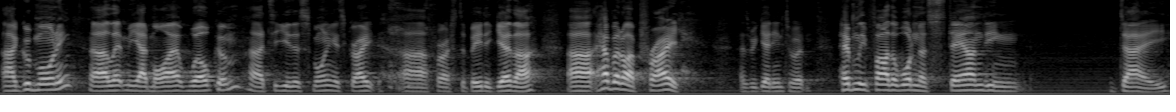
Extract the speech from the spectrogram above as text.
Uh, good morning. Uh, let me add my welcome uh, to you this morning. It's great uh, for us to be together. Uh, how about I pray as we get into it? Heavenly Father, what an astounding day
